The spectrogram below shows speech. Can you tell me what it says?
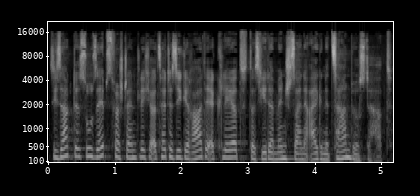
Sie sagte es so selbstverständlich, als hätte sie gerade erklärt, dass jeder Mensch seine eigene Zahnbürste hat.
